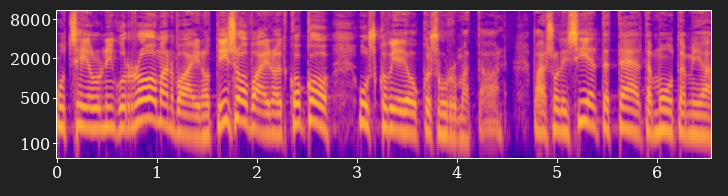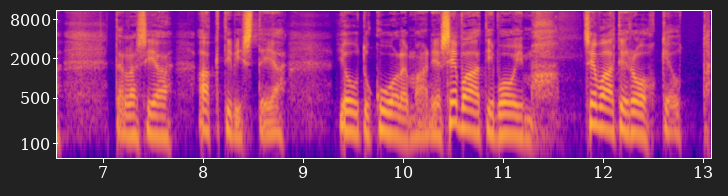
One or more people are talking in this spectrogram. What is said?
mutta se ei ollut niin kuin Rooman vainot, iso vaino, että koko uskovien joukko surmataan, vaan se oli sieltä täältä muutamia tällaisia aktivisteja – joutui kuolemaan ja se vaati voimaa. Se vaati rohkeutta.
